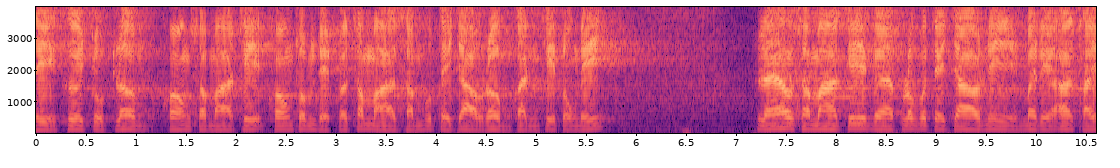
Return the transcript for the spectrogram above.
นี่คือจุดเริ่มของสมาธิของสมเด็จพระสัมมาสัมพุทธเจ้าเริ่มกันที่ตรงนี้ แล้วสมาธิแบบพระพุทธเจ้านี่ไม่ได้อาศัย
